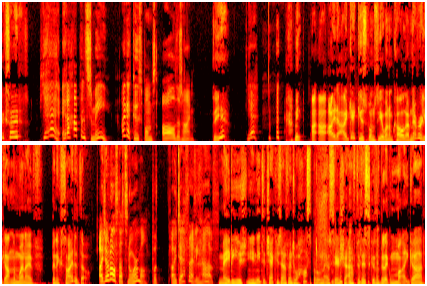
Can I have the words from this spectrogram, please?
excited? yeah, it happens to me. I get goosebumps all the time. Do you? Yeah. I mean, I, I, I- get goosebumps yeah, when I'm cold. I've never really gotten them when I've been excited, though. I don't know if that's normal, but I definitely have. Maybe you sh- you need to check yourself into a hospital now, Saoirse, after this, because it'll be like, my God.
